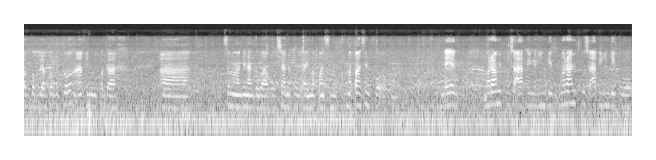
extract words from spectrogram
pagbablog ko ito, ang aking pag ah, ah, sa mga ginagawa ko. Sana po ay mapansin, mapansin po ako. Dahil marami po sa akin na hindi, marami po sa akin hindi po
